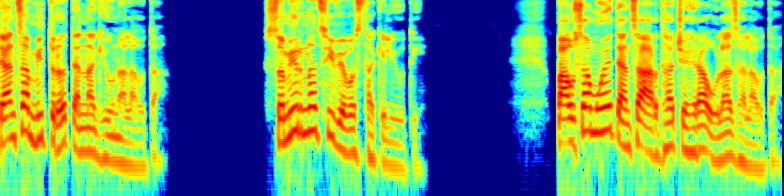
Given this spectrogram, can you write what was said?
त्यांचा मित्र त्यांना घेऊन आला होता. समीरनंच ही व्यवस्था केली होती. पावसामुळे त्यांचा अर्धा चेहरा ओला झाला होता.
